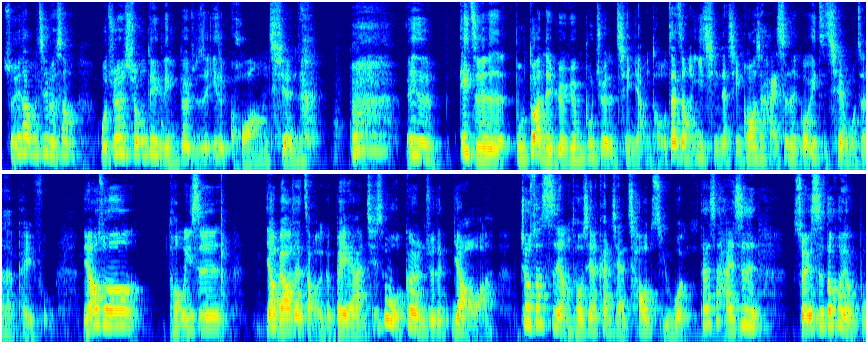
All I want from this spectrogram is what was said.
所以他们基本上我觉得兄弟领队就是一直狂签，一直一直不断的源源不绝的签羊头，在这种疫情的情况下还是能够一直签，我真的很佩服。你要说统一师要不要再找一个备案，其实我个人觉得要啊。就算四羊头现在看起来超级稳，但是还是随时都会有不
